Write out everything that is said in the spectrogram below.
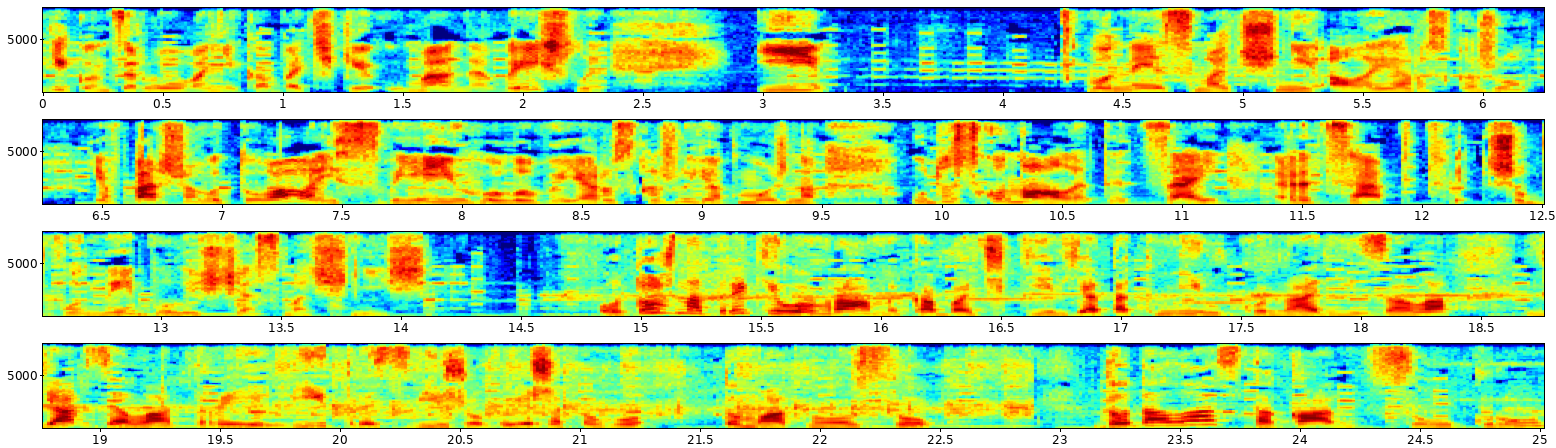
такі консервовані кабачки у мене вийшли. І вони смачні, але я розкажу, я вперше готувала із своєї голови. Я розкажу, як можна удосконалити цей рецепт, щоб вони були ще смачніші. Отож, на 3 кілограми кабачків я так мілко нарізала. Я взяла 3 літри свіжовижатого томатного соку. Додала стакан цукру,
